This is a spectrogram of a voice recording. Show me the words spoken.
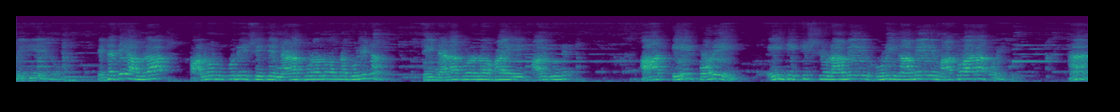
বেরিয়ে এলো। এটাকেই আমরা পালন করি, সেই যে ন্যাড়া পোড়ানো আমরা বলি না, সেই ন্যাড়া পোড়ানো হয় এই ফাল্গুনে। আর এরপরে এই যে কৃষ্ণ নামে, হরি নামে মাতোয়ারা হই হ্যাঁ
